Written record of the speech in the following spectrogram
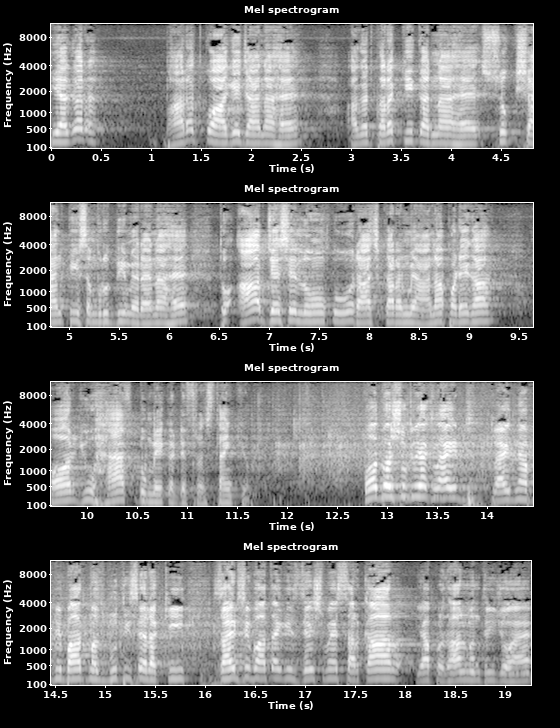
कि अगर भारत को आगे जाना है अगर तरक्की करना है, सुख, शांति, समृद्धि में रहना है तो आप जैसे लोगों को राजकारण में आना पड़ेगा और you have to make a difference thank you बहुत बहुत शुक्रिया क्लाइड क्लाइड ने अपनी बात मजबूती से रखी। ज़ाहिर सी बात है कि इस देश में सरकार या प्रधानमंत्री जो हैं,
